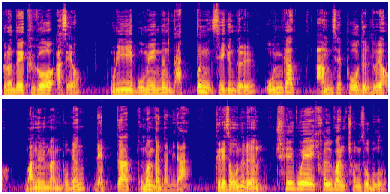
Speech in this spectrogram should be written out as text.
그런데 그거 아세요? 우리 몸에 있는 나쁜 세균들, 온갖 암세포들도요. 마늘만 보면 냅다 도망간답니다. 그래서 오늘은 최고의 혈관 청소부,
